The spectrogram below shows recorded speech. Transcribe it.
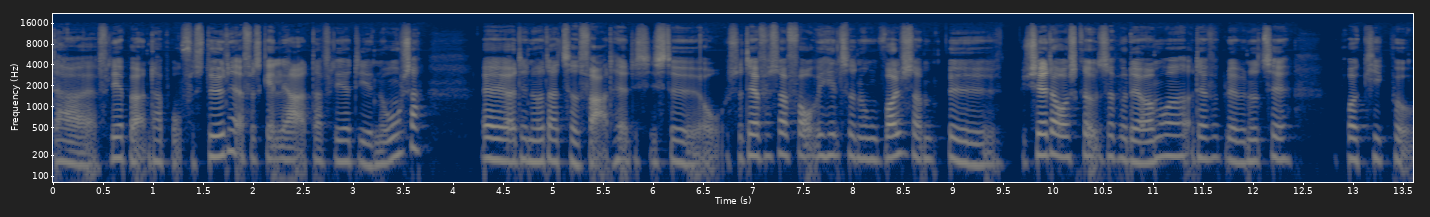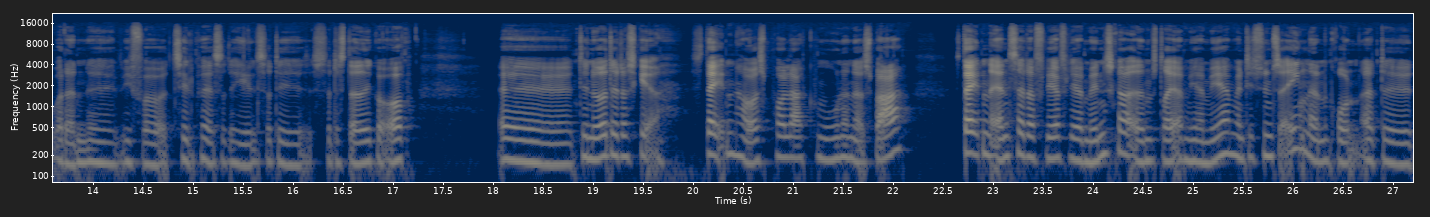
der er flere børn, der har brug for støtte af forskellige art. Der er flere diagnoser, øh, og det er noget, der har taget fart her de sidste år. Så derfor så får vi hele tiden nogle voldsomme øh, budgetoverskrivelser på det område, og derfor bliver vi nødt til at prøve at kigge på, hvordan øh, vi får tilpasset det hele, så det, så det stadig går op. Øh, det er noget af det, der sker. Staten har også pålagt kommunerne at spare. Staten ansætter flere og flere mennesker og administrerer mere og mere, men de synes af en eller anden grund, at øh,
